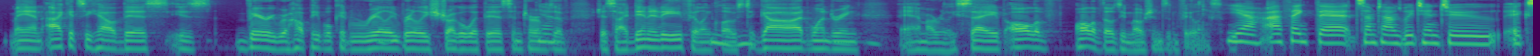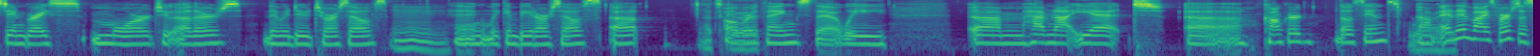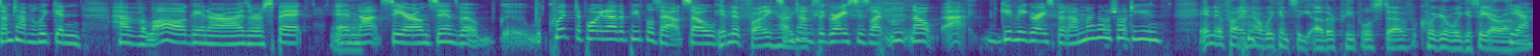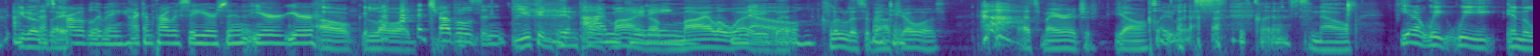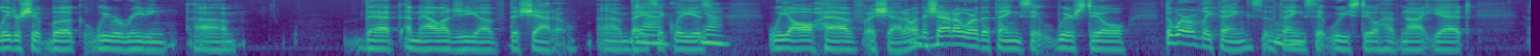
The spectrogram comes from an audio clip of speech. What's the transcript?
man, I could see how this is very real. How people could really, mm-hmm. really struggle with this in terms Yeah. of just identity, feeling close to God, wondering, am I really saved? All of all of those emotions and feelings. Yeah, I think that sometimes we tend to extend grace more to others than we do to ourselves. Mm. And we can beat ourselves up That's good. over things that we um, have not yet uh, conquered those sins. Um, and then vice versa. Sometimes we can have a log in our eyes or a speck Yeah. and not see our own sins, but quick to point other people's out. So Isn't it funny how sometimes you, the grace is like, mm, no, I, give me grace, but I'm not going to show it to you. isn't it funny how we can see other people's stuff quicker than we can see our own? Yeah, you know what I'm that's probably me. I can probably see your sin, your your oh good lord. troubles and You can pinpoint I'm mine a mile away, No. but clueless about yours. That's marriage, y'all. clueless. it's clueless. No, you know we we in the leadership book we were reading um, that analogy of the shadow. Um, basically, is yeah. Mm-hmm. we all have a shadow, and the shadow are the things that we're still the worldly things, Mm-hmm. the things that we still have not yet.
